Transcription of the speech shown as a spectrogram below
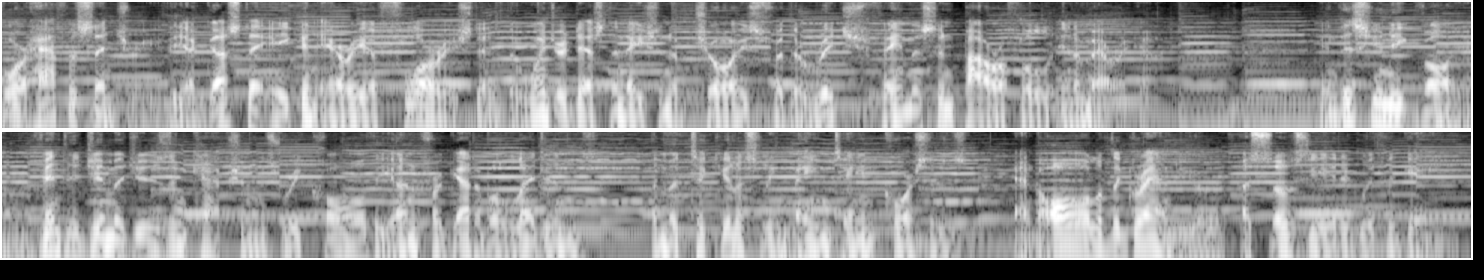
For half a century, the Augusta Aiken area flourished as the winter destination of choice for the rich, famous, and powerful in America. In this unique volume, vintage images and captions recall the unforgettable legends, the meticulously maintained courses, and all of the grandeur associated with the game.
